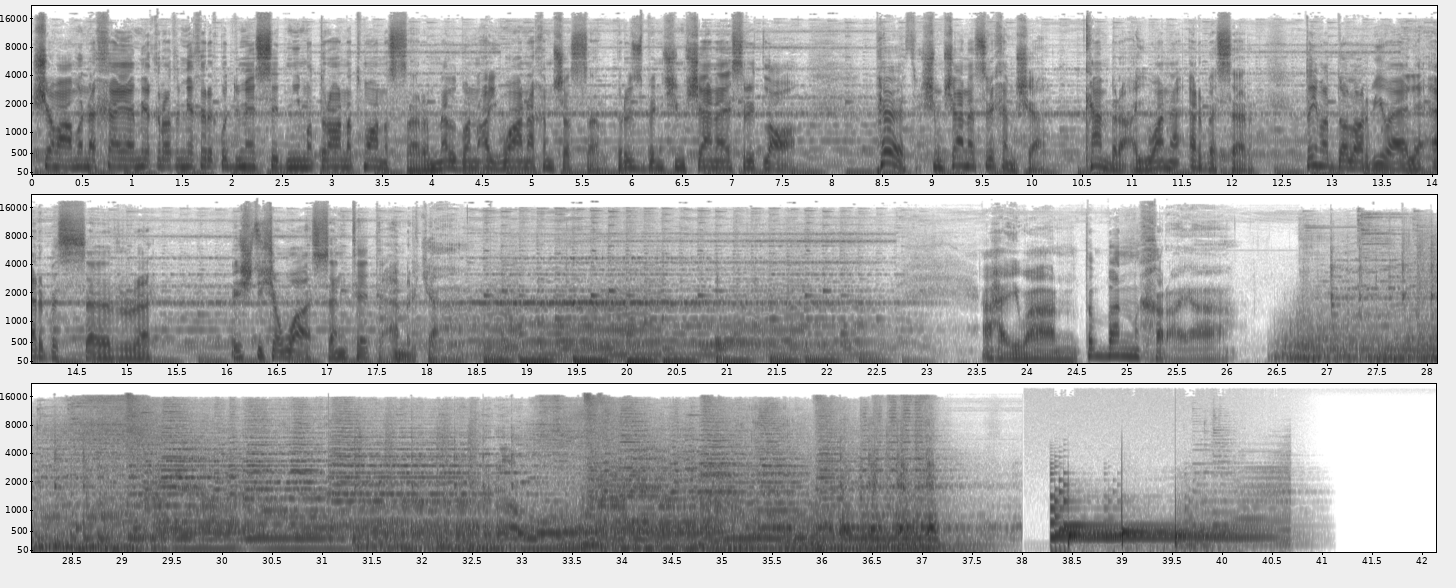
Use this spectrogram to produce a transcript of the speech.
شمع منخايا ميقرط ميخرق قدمي سيدني مطرانة تمانصر ملبون أيوانا خمشصر برزبن شمشانة اسريت لا. بيرث شمشانة اسري خمشة. كامبرا أيوانا أربسر. قيمة دولار بيوالة أربسر. اشتشوا سنتة أمريكا؟ أهيوان طبا خرايا.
